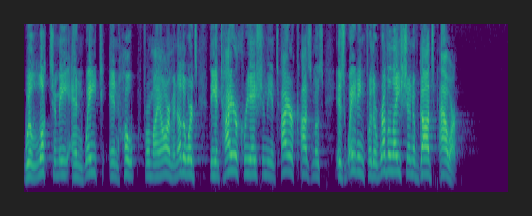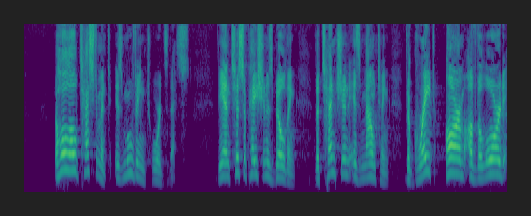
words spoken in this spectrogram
will look to me and wait in hope for my arm. In other words, the entire creation, the entire cosmos is waiting for the revelation of God's power. The whole Old Testament is moving towards this. The anticipation is building, the tension is mounting. The great arm of the Lord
